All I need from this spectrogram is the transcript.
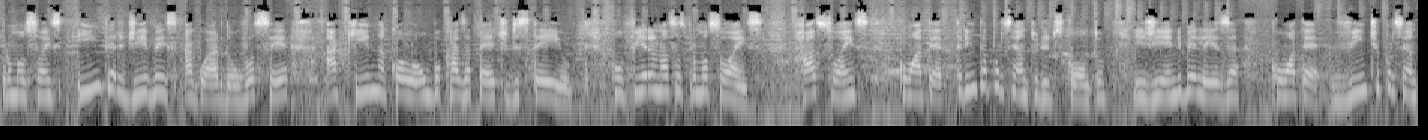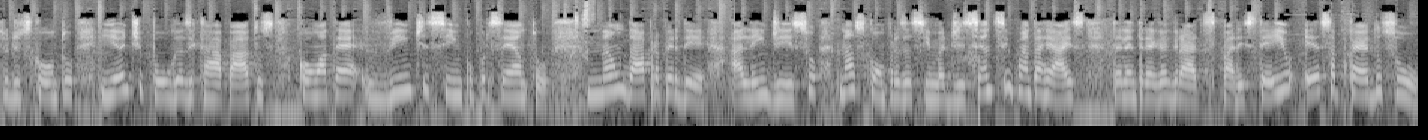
Promoções imperdíveis aguardam você aqui na Colombo Casa Pet de Esteio. Confira nossas promoções: rações com até 30% de desconto, higiene e beleza com até 20% de desconto e antipulgas e carrapatos com até 25%. Não dá para perder. Além disso, nas compras acima de 150 reais, teleentrega grátis para Esteio e Sapucaia do Sul.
